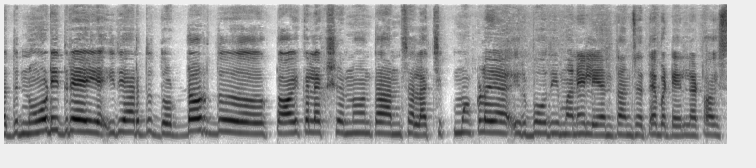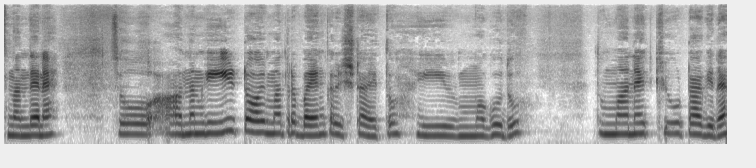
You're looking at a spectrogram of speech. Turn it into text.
ಅದು ನೋಡಿದರೆ ಇದು ಯಾರ್ದು ದೊಡ್ಡವ್ರದ್ದು ಟಾಯ್ ಕಲೆಕ್ಷನ್ನು ಅಂತ ಅನ್ಸಲ್ಲ. ಚಿಕ್ಕ ಮಕ್ಕಳು ಇರ್ಬೋದು ಈ ಮನೇಲಿ ಅಂತ ಅನ್ಸುತ್ತೆ ಬಟ್ ಎಲ್ಲ ಟಾಯ್ಸ್ ನಂದೇನೆ. ಸೊ ನನಗೆ ಈ ಟಾಯ್ ಮಾತ್ರ ಭಯಂಕರ ಇಷ್ಟ ಆಯಿತು, ಈ ಮಗುದು. ತುಂಬಾ ಕ್ಯೂಟಾಗಿದೆ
